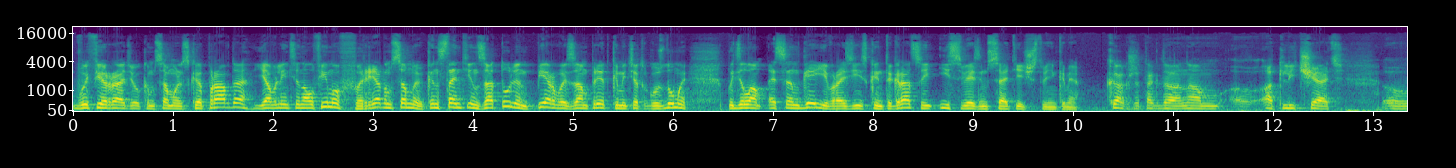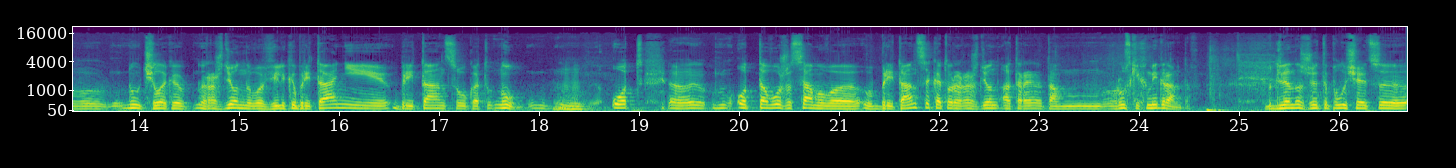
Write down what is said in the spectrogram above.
В эфир радио «Комсомольская правда». Я Валентин Алфимов. Рядом со мной Константин Затулин, первый зампред Комитета Госдумы по делам СНГ, евразийской интеграции и связям с соотечественниками как же тогда нам э, отличать ну, человека, рожденного в Великобритании, британца, у которого, ну, mm-hmm. от, э, от того же самого британца, который рожден от там, русских иммигрантов? Для нас же это, получается,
